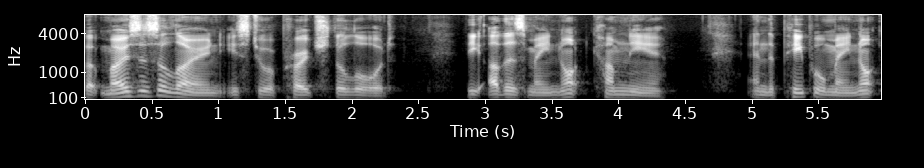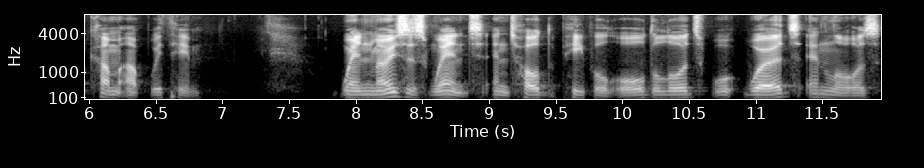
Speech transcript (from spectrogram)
but Moses alone is to approach the Lord. The others may not come near, and the people may not come up with him. When Moses went and told the people all the Lord's w- words and laws,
